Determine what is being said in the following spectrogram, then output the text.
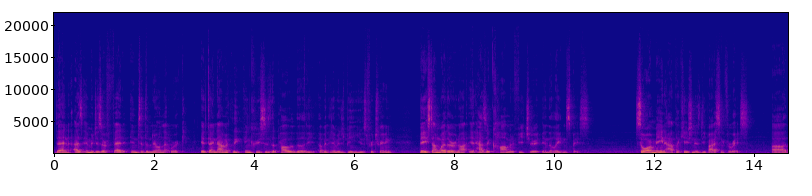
Then, as images are fed into the neural network, it dynamically increases the probability of an image being used for training based on whether or not it has a common feature in the latent space. So our main application is debiasing for race. Uh,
